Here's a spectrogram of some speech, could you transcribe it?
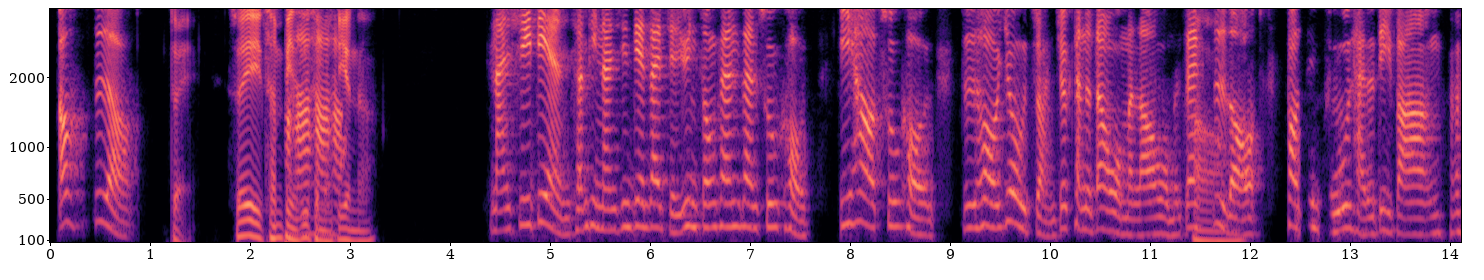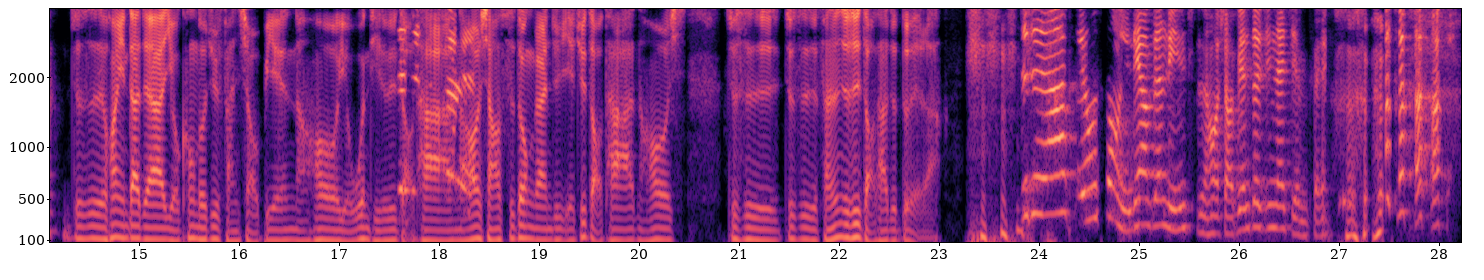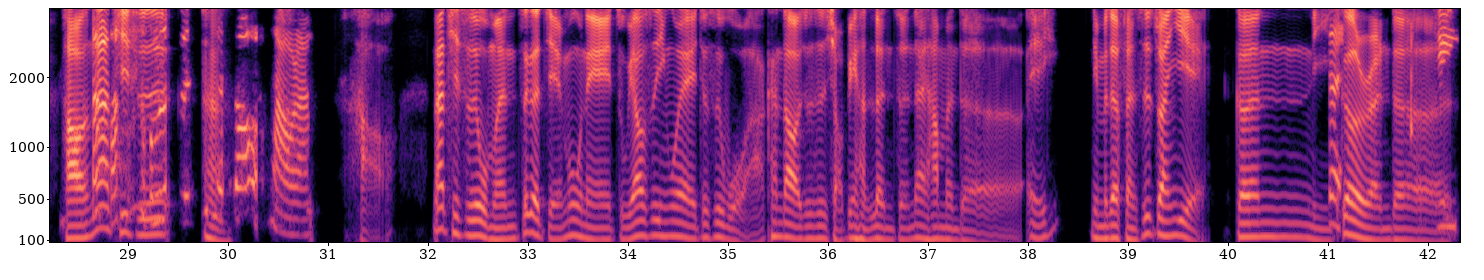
哦，是哦，对，所以成品是什么店呢？南西店，成品南西店在捷运中山站出口一号出口之后右转就看得到我们了。我们在四楼靠近服务台的地方。就是欢迎大家有空都去烦小编，然后有问题就去找他，对对对然后想要吃冻干就也去找他，然后就是就是反正就去找他就对了啦。对对啊，不用送饮料跟零食哦。小编最近在减肥，好，那其实 我们的粉丝嗯都很好啦。好，那其实我们这个节目呢，主要是因为就是我啊看到就是小编很认真在他们的哎你们的粉丝专业跟你对个人的嗯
